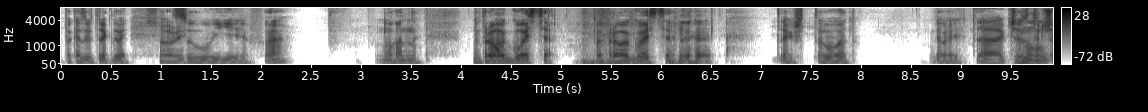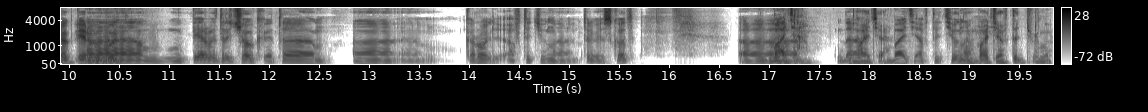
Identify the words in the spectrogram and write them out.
показывать трек, давай. Sorry. Суефа. Ну ладно. На права гостя. По права гостя. Так что вот. Давай. Так, Чё за тречок первый будет? Первый тречок это а, э, король автотюна Трэвис Скотт. А, Батя. Да, Батя. Батя автотюна. Батя автотюна.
